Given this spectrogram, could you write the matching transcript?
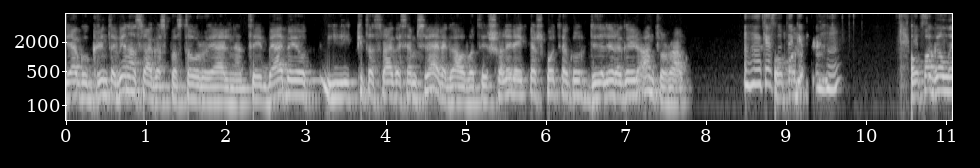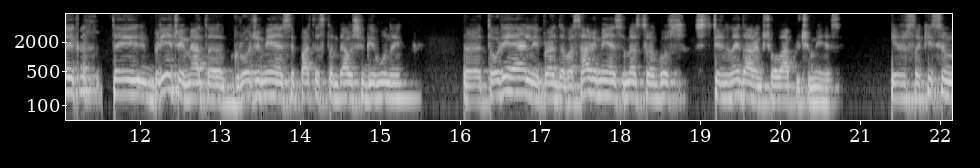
jeigu krinta vienas ragas pas taurųjį elnią tai be abejo į kitas ragas jam sveria galvą tai šalia reikia ieškoti jeigu dideli ragai ir antro rago. Mhm, o pagal, mhm. o pagal laiką tai briedžiai meta gruodžio mėnesį patys stambiausi gyvūnai. E, taurieji elniai pradeda vasario mėnesį mest ragus stirninai dar anksčiau lapkričio mėnesį ir sakysim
